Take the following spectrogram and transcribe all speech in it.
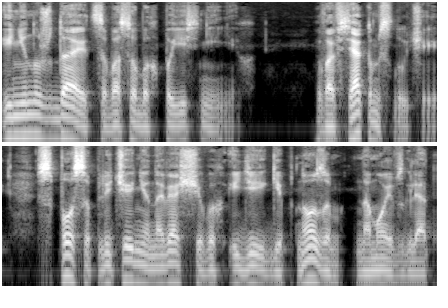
и не нуждается в особых пояснениях. Во всяком случае, способ лечения навязчивых идей гипнозом, на мой взгляд,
